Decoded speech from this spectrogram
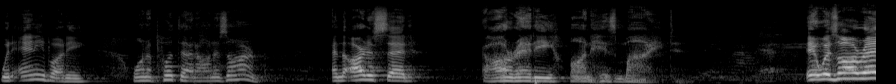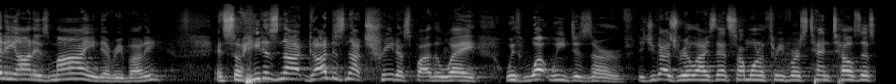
would anybody want to put that on his arm?" And the artist said, "Already on his mind." It was already on his mind, everybody. And so he does not, God does not treat us, by the way, with what we deserve. Did you guys realize that? Psalm 103, verse 10 tells us,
